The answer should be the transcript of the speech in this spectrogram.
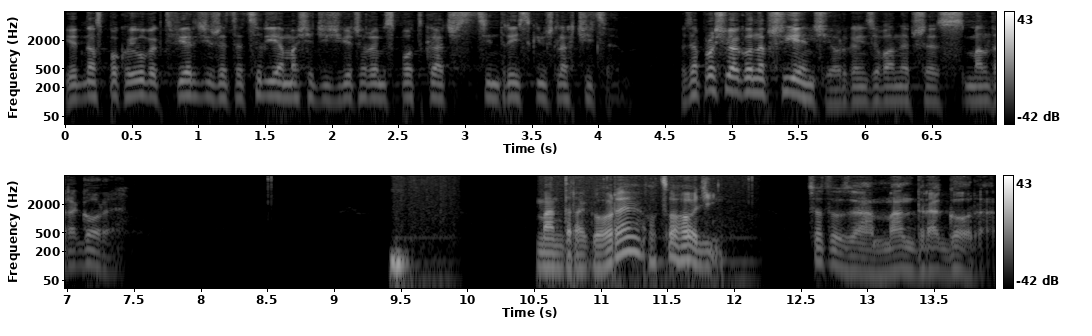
Jedna z pokojówek twierdzi, że Cecylia ma się dziś wieczorem spotkać z cintryjskim szlachcicem. Zaprosiła go na przyjęcie organizowane przez Mandragorę. Mandragore? O co chodzi? Co to za mandragora?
